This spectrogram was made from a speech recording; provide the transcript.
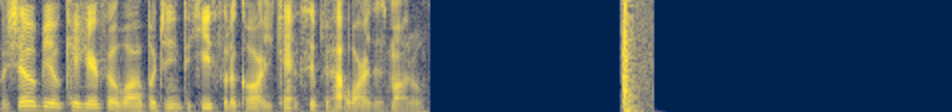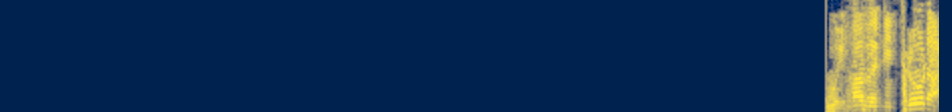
Michelle will be okay here for a while, but you need the keys for the car. You can't simply hotwire this model. We have an intruder.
